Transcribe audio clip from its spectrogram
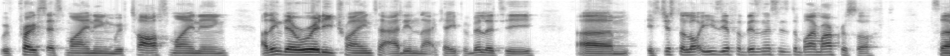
with process mining, with task mining. I think they're already trying to add in that capability. Um, it's just a lot easier for businesses to buy Microsoft. So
